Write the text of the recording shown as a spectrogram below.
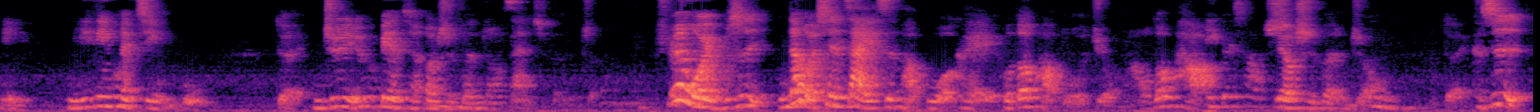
你你一定会进步，对，你就又变成二十分钟、三十分钟。因为我也不是，你知道我现在一次跑步，我可以，我都跑多久嘛？我都跑一个小时六十分钟。嗯，对，可是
